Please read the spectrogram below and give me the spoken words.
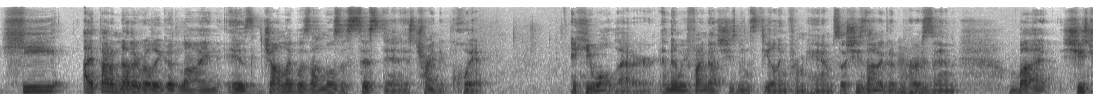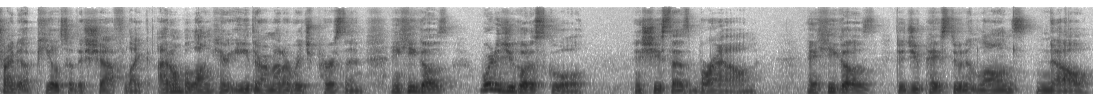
he. I thought another really good line is John Leguizamo's assistant is trying to quit, and he won't let her. And then we find out she's been stealing from him, so she's not a good person. But she's trying to appeal to the chef, like, I don't belong here either. I'm not a rich person. And he goes, Where did you go to school? And she says, Brown. And he goes, Did you pay student loans? No.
